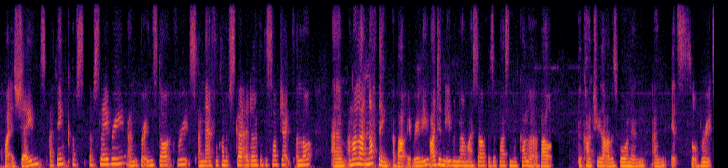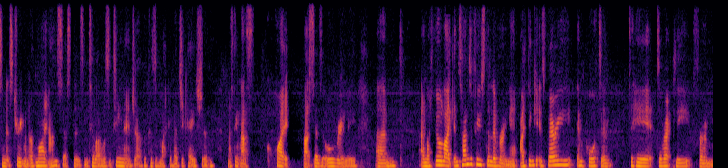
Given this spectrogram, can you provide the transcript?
quite ashamed, I think, of, of slavery and Britain's dark roots, and therefore kind of skirted over the subject a lot. Um, and I learned nothing about it really. I didn't even know myself as a person of color about the country that I was born in and its sort of roots and its treatment of my ancestors until I was a teenager because of lack of education. I think that's quite that says it all really. Um, and I feel like in terms of who's delivering it, I think it is very important to hear directly from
